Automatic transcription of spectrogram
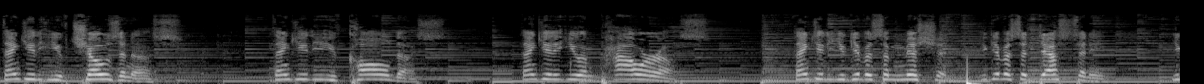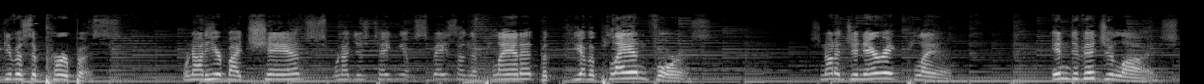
Thank you that you've chosen us. Thank you that you've called us. Thank you that you empower us. Thank you that you give us a mission. You give us a destiny. You give us a purpose. We're not here by chance. We're not just taking up space on the planet, but you have a plan for us. It's not a generic plan, individualized.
